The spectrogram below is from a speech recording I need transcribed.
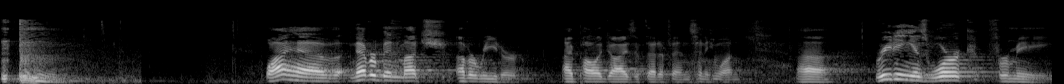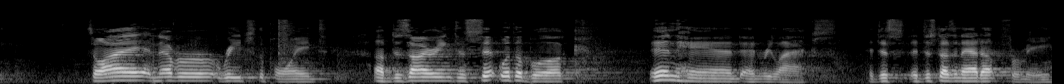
well, I have never been much of a reader. I apologize if that offends anyone. Uh, reading is work for me. So I never reached the point of desiring to sit with a book in hand and relax. It just, it just doesn't add up for me.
